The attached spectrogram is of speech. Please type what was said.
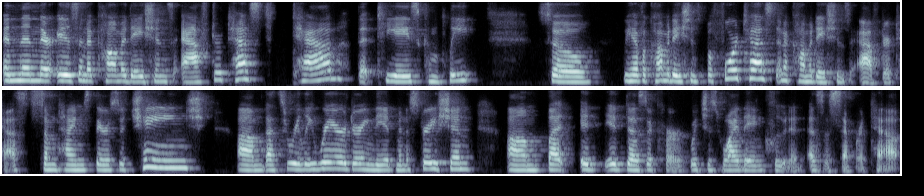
And then there is an accommodations after test tab that TAs complete. So we have accommodations before test and accommodations after test. Sometimes there's a change. Um, that's really rare during the administration, um, but it, it does occur, which is why they include it as a separate tab.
